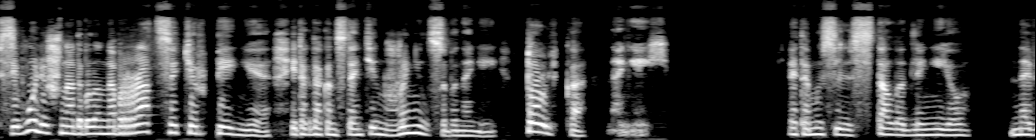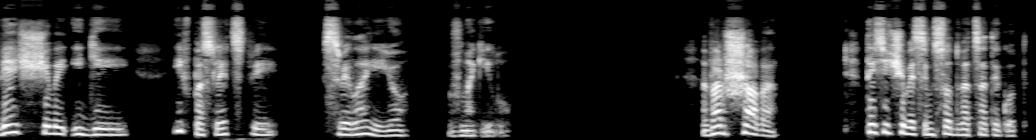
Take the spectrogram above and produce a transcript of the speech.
всего лишь надо было набраться терпения, и тогда Константин женился бы на ней, только на ней. Эта мысль стала для нее навязчивой идеей и впоследствии свела ее в могилу. Варшава, 1820 год.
